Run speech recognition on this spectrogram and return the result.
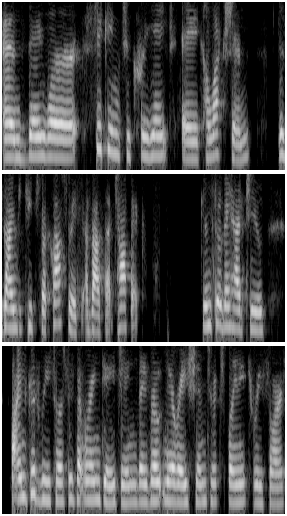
and they were seeking to create a collection designed to teach their classmates about that topic. And so they had to find good resources that were engaging. They wrote narration to explain each resource,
